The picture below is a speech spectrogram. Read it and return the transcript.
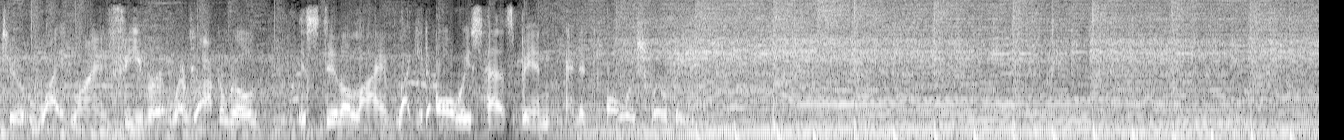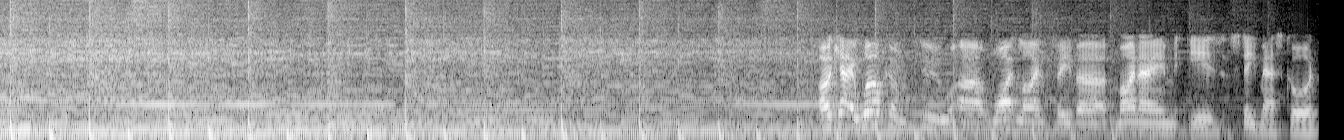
to White Line Fever, where rock and roll is still alive like it always has been and it always will be. Okay, welcome to uh, White Line Fever. My name is Steve Mascord,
